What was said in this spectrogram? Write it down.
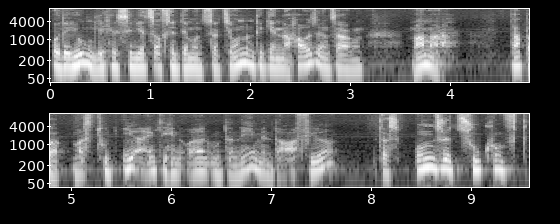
oder Jugendliche sind jetzt auf den Demonstrationen und die gehen nach Hause und sagen, Mama, Papa, was tut ihr eigentlich in euren Unternehmen dafür, dass unsere Zukunft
